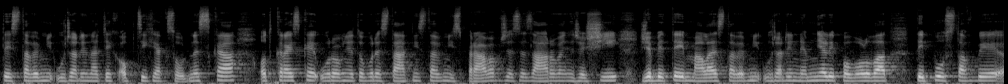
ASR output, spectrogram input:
ty stavební úřady na těch obcích, jak jsou dneska. Od krajské úrovně to bude státní stavební zpráva, protože se zároveň řeší, že by ty malé stavební úřady neměly povolovat typu stavby eh,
